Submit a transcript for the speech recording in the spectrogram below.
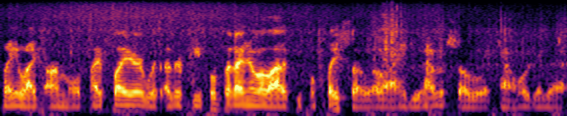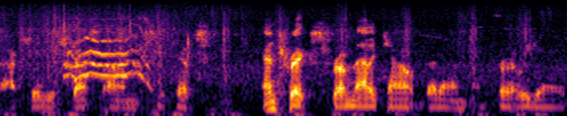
play like on multiplayer with other people, but I know a lot of people play solo. I do have a solo account. We're going to actually discuss um, some tips and tricks from that account that um, I'm currently doing.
